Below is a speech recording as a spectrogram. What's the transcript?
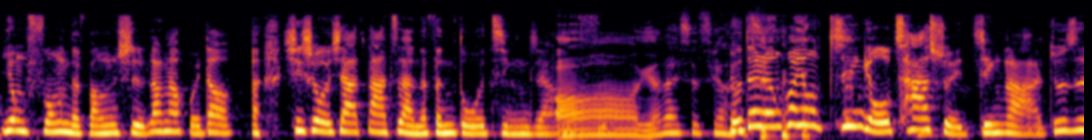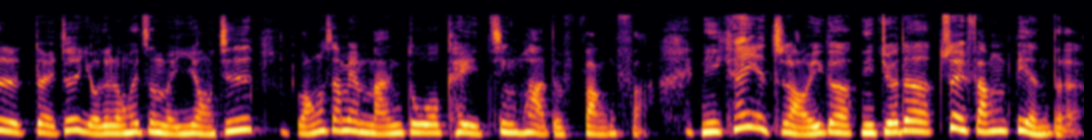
用风的方式让它回到呃吸收一下大自然的分多精这样子。哦，原来是这样。有的人会用精油擦水晶啦，就是对，就是有的人会这么用。其实网络上面蛮多可以净化的方法，你可以找一个你觉得最方便的。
